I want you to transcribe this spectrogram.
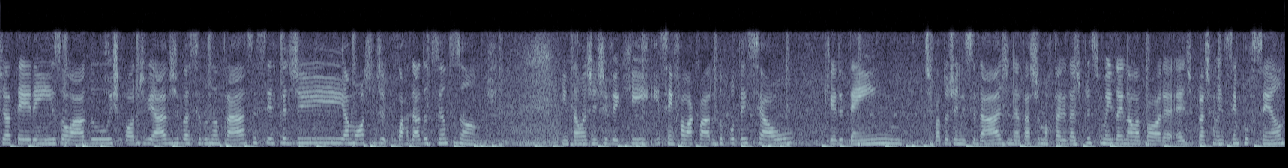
já terem isolado esporos viáveis de Bacillus anthracis cerca de amostra de, guardada há 200 anos. Então a gente vê que, e sem falar claro do potencial que ele tem de patogenicidade, né? A taxa de mortalidade, principalmente da inalatória, é de praticamente 100%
